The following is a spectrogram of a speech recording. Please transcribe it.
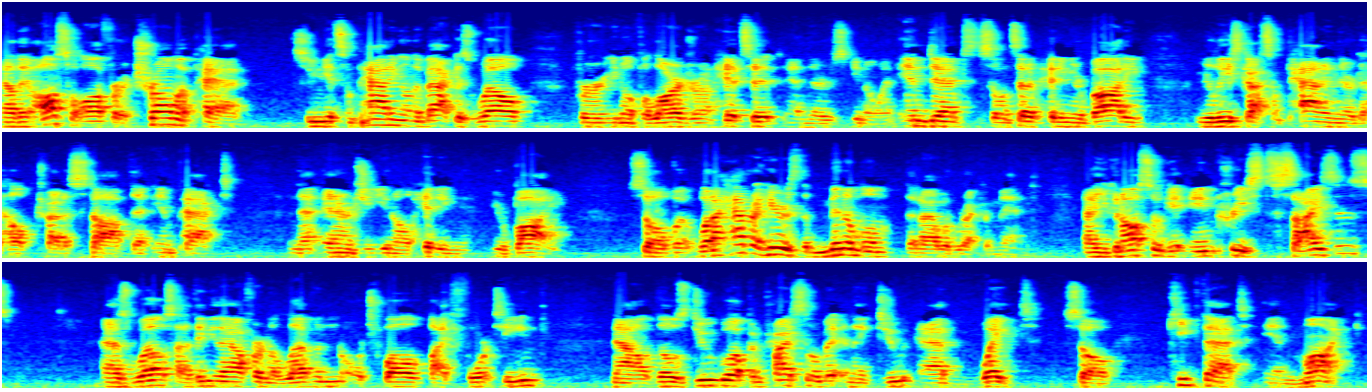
Now they also offer a trauma pad, so you can get some padding on the back as well for you know if a large round hits it and there's you know an indent. So instead of hitting your body, you at least got some padding there to help try to stop that impact and that energy you know hitting your body. So, but what I have right here is the minimum that I would recommend. Now you can also get increased sizes as well. So I think they offer an 11 or 12 by 14. Now those do go up in price a little bit and they do add weight. So keep that in mind.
